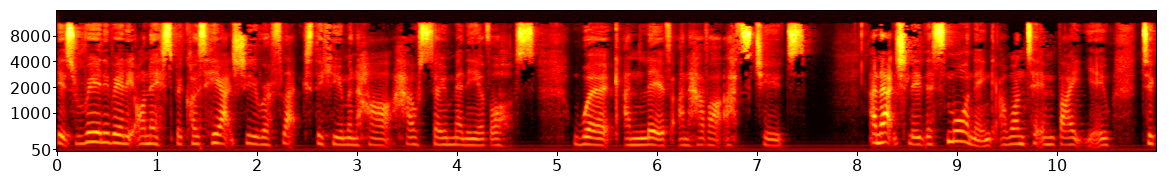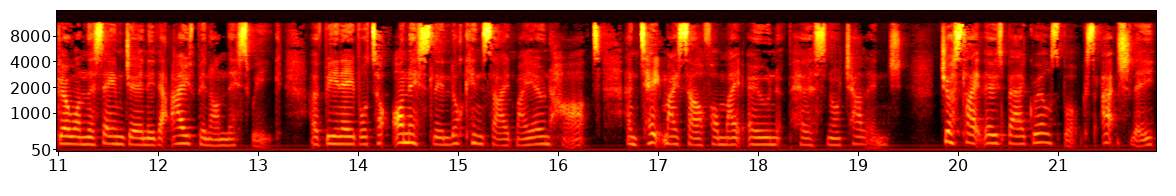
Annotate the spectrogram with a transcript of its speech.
It's really, really honest because he actually reflects the human heart, how so many of us work and live and have our attitudes. And actually, this morning, I want to invite you to go on the same journey that I've been on this week of being able to honestly look inside my own heart and take myself on my own personal challenge. Just like those Bear Grylls books, actually,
